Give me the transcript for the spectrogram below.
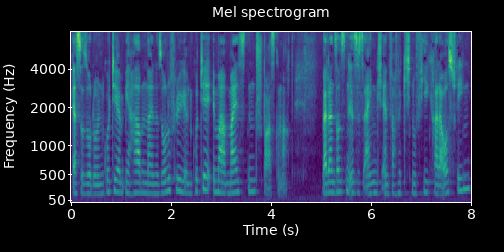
erste Solo in Goodyear. Mir haben meine Soloflüge in Goodyear immer am meisten Spaß gemacht. Weil ansonsten ist es eigentlich einfach wirklich nur viel geradeaus fliegen,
